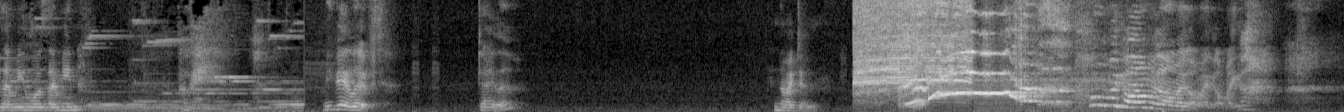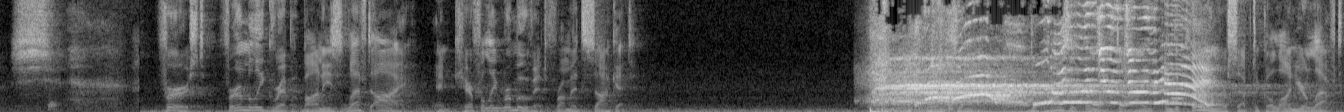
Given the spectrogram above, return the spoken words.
What's that mean? That mean? That mean? Okay. Maybe I lived. Did I live? No, I didn't. Oh my god, oh my god, oh my god, oh my god, oh my god. Shit. First, firmly grip Bonnie's left eye and carefully remove it from its socket. Deposit the left eye in the cleaning receptacle on your left.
